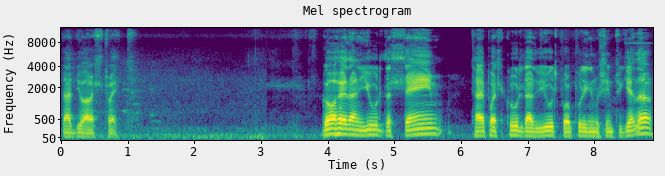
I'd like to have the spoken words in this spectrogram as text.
that you are straight. Go ahead and use the same type of screw that we used for putting the machine together.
